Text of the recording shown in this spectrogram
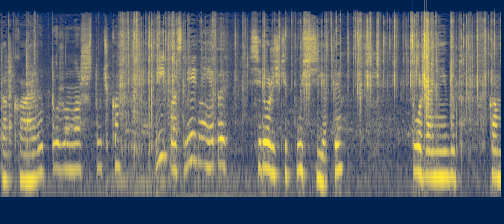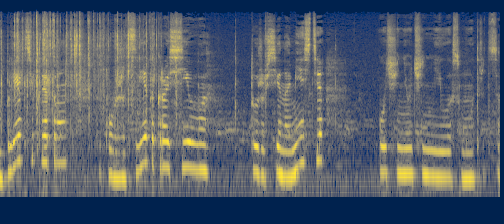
такая вот тоже у нас штучка. И последнее это сережечки пусеты. Тоже они идут в комплекте к этому. Такого же цвета красивого. Тоже все на месте. Очень и очень мило смотрится.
